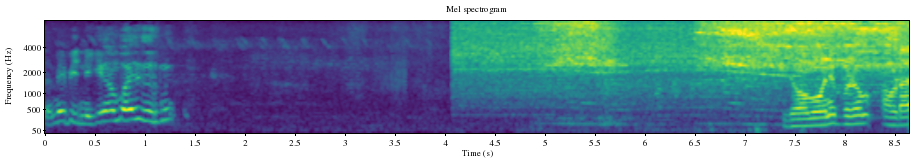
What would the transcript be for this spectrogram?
തമ്മി പിന്നിക്ക് ഞാൻ പോയി തീർന്നു ജോമോൻ ഇപ്പോഴും അവിടെ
